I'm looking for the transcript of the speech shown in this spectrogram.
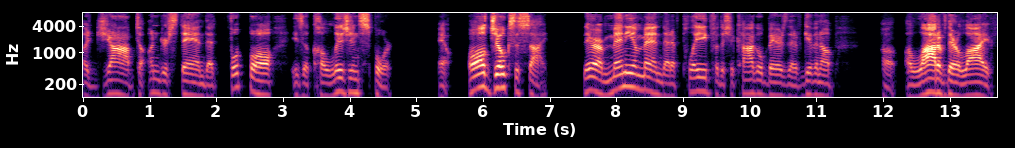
a job to understand that football is a collision sport. Now, all jokes aside, there are many men that have played for the Chicago Bears that have given up uh, a lot of their life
